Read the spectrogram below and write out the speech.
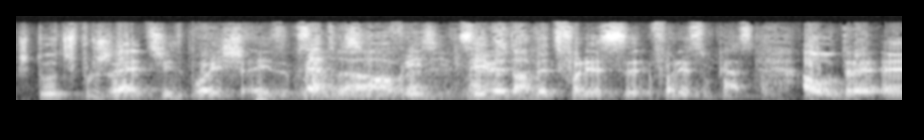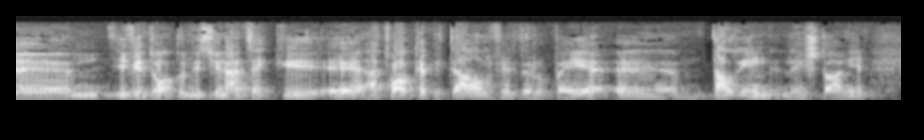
Estudos, projetos e depois a execução da obra, se eventualmente for esse, for esse o caso. A outra uh, eventual condicionante é que uh, a atual capital verde europeia, Tallinn, na Estónia, eh,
